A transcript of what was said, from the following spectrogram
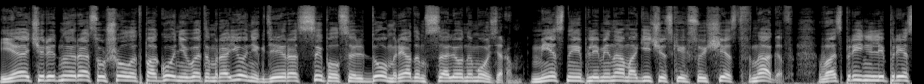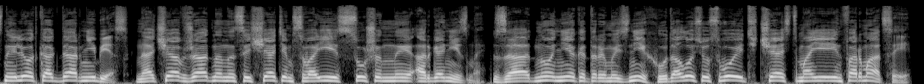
Я очередной раз ушел от погони в этом районе, где и рассыпался льдом рядом с соленым озером. Местные племена магических существ нагов восприняли пресный лед как дар небес, начав жадно насыщать им свои иссушенные организмы. Заодно некоторым из них удалось усвоить часть моей информации,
